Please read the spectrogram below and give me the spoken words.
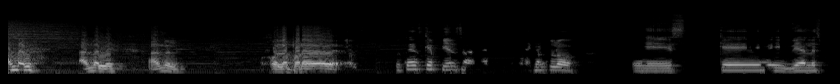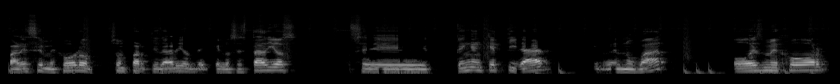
Ándale, ándale, ándale. O la parada de... ¿Ustedes qué piensan? Por ejemplo, es, ¿qué idea les parece mejor o son partidarios de que los estadios se tengan que tirar y renovar? ¿O es mejor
